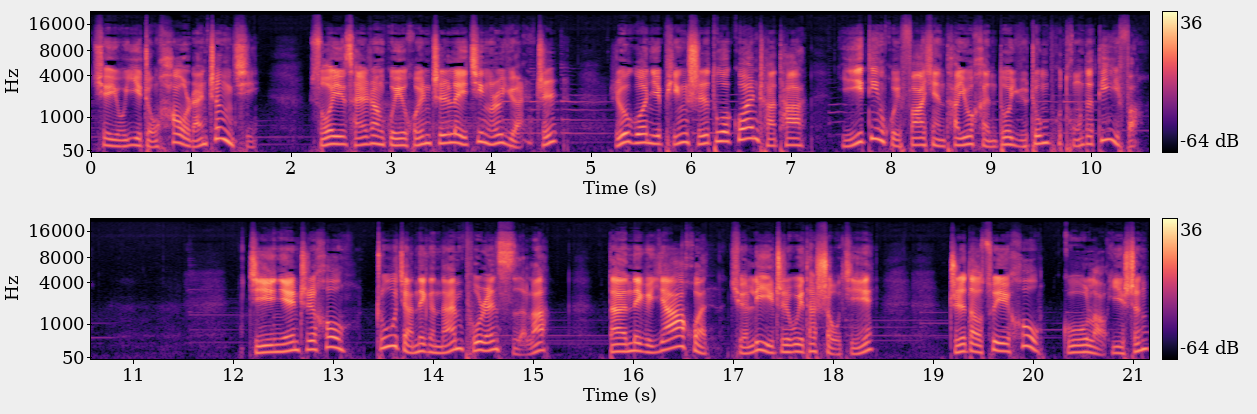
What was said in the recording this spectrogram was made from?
却有一种浩然正气，所以才让鬼魂之类敬而远之。如果你平时多观察她，一定会发现她有很多与众不同的地方。”几年之后，朱家那个男仆人死了，但那个丫鬟却立志为他守节，直到最后孤老一生。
